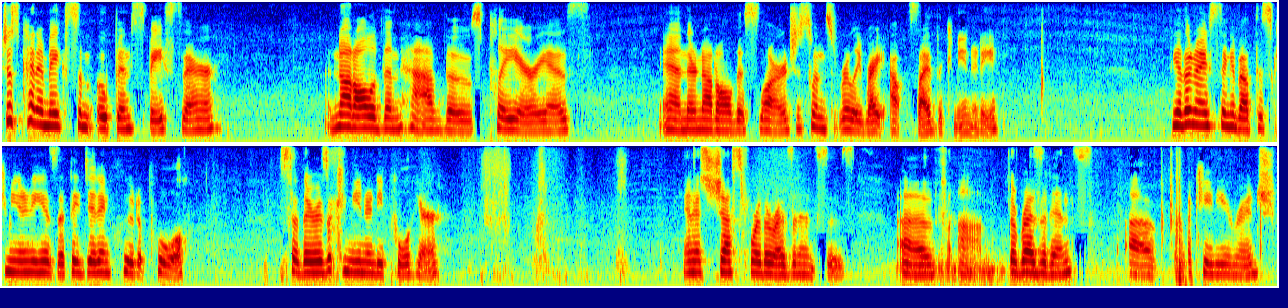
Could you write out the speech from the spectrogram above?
just kind of makes some open space there. Not all of them have those play areas and they're not all this large. This one's really right outside the community. The other nice thing about this community is that they did include a pool. So there is a community pool here. And it's just for the residences of um, the residents of Acadia Ridge.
